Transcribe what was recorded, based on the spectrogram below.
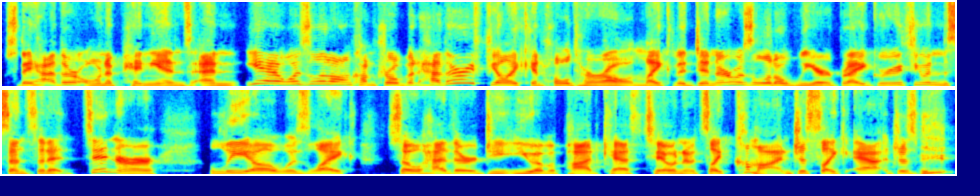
so they had their own opinions. And yeah, it was a little uncomfortable, but Heather, I feel like can hold her own. Like the dinner was a little weird, but I agree with you in the sense that at dinner, Leah was like, So Heather, do you have a podcast too? And it's like, come on, just like at just They-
